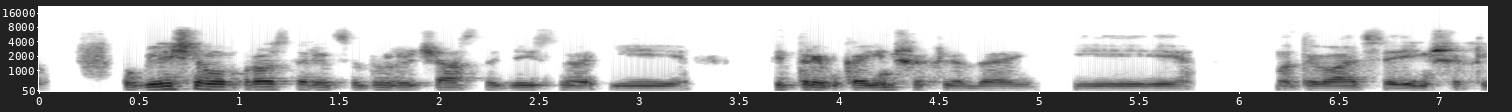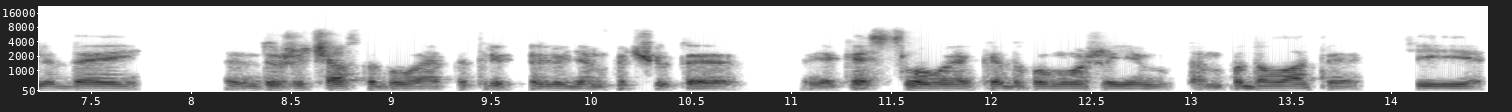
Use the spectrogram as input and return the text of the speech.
в публічному просторі це дуже часто дійсно і підтримка інших людей, і мотивація інших людей. Е, Дуже часто буває потрібно людям почути якесь слово, яке допоможе їм там подолати ті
